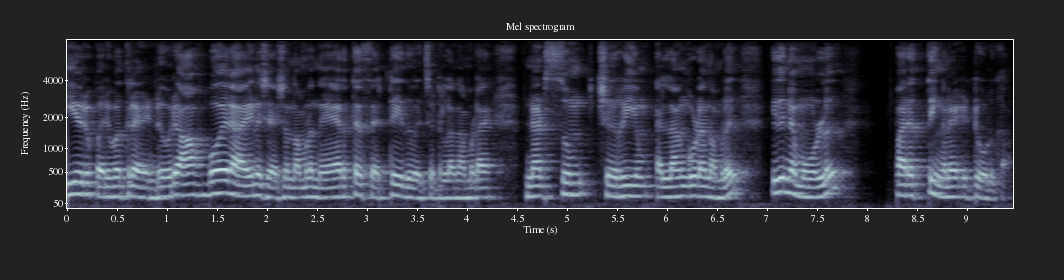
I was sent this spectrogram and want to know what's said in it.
ഈ ഒരു പരുവത്തിലായിട്ട് ഒരു ഹാഫ് ബോയിൽ ആയതിനു ശേഷം നമ്മൾ നേരത്തെ സെറ്റ് ചെയ്ത് വെച്ചിട്ടുള്ള നമ്മുടെ നട്ട്സും ചെറിയും എല്ലാം കൂടെ നമ്മൾ ഇതിന്റെ മുകളിൽ പരത്തി ഇങ്ങനെ ഇട്ട് കൊടുക്കാം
